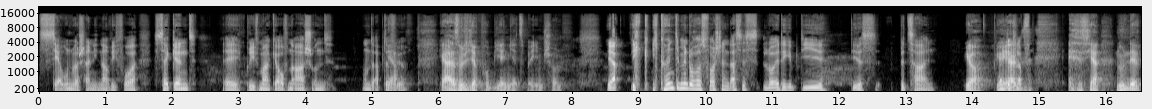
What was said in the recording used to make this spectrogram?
sehr unwahrscheinlich nach wie vor. Second, ey, Briefmarke auf den Arsch und, und ab dafür. Ja. ja, das würde ich auch probieren jetzt bei ihm schon. Ja, ich, ich könnte mir durchaus vorstellen, dass es Leute gibt, die, die das bezahlen. Ja, ja, ja. Es ist ja nun der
